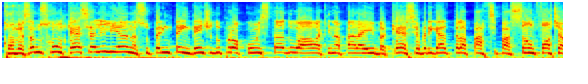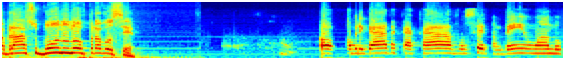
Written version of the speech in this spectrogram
Conversamos com Kessia Liliana, superintendente do PROCON estadual aqui na Paraíba. Kessia, obrigado pela participação, forte abraço, bom ano novo para você. Obrigada, Cacá. Você também, um ano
